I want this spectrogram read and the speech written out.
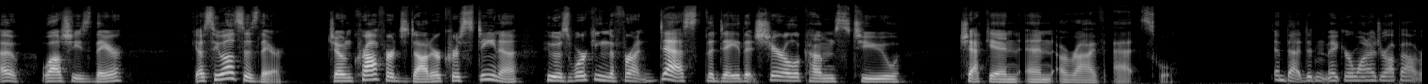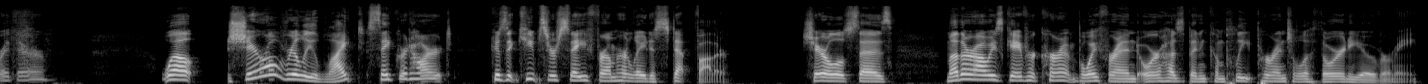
Oh, while she's there, guess who else is there? Joan Crawford's daughter, Christina, who is working the front desk the day that Cheryl comes to check in and arrive at school. And that didn't make her want to drop out right there. Well, Cheryl really liked Sacred Heart because it keeps her safe from her latest stepfather. Cheryl says, Mother always gave her current boyfriend or husband complete parental authority over me,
